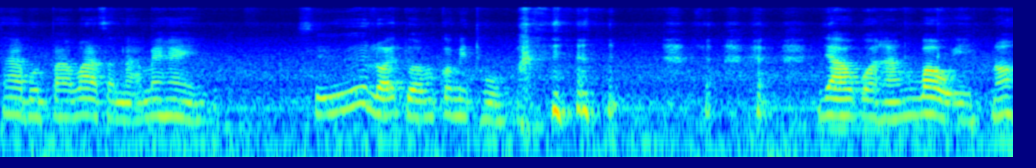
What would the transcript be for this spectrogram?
ถ้าบุญภาวาสนาไม่ให้ ซื้อร้อยตัวมันก็ไม่ถูก ยาวกว่าหางเบ้าอีกเนาะ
